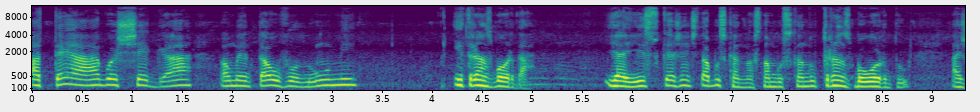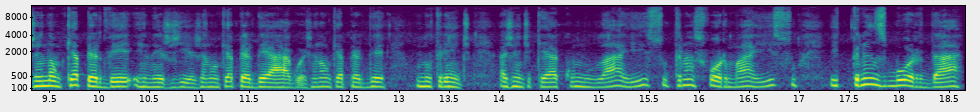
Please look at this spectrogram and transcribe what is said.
até a água chegar, aumentar o volume e transbordar. E é isso que a gente está buscando, nós estamos buscando o transbordo, a gente não quer perder energia, a gente não quer perder água, a gente não quer perder nutriente. A gente quer acumular isso, transformar isso e transbordar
